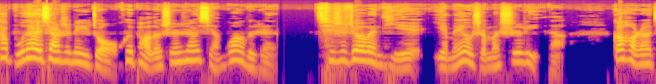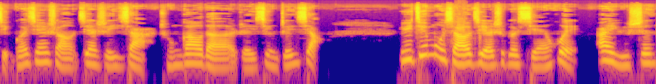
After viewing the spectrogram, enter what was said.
他不太像是那种会跑到深山闲逛的人。其实这问题也没有什么失礼的，刚好让警官先生见识一下崇高的人性真相。雨金木小姐是个贤惠、爱于深，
